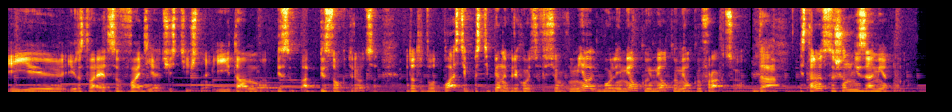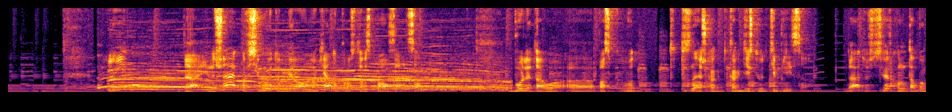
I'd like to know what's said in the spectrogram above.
и, и растворяется в воде частично, и там пес- об песок трется. Вот этот вот пластик постепенно переходит все в мел, более мелкую, мелкую, мелкую фракцию Да. и становится совершенно незаметным. И, да, и начинает по всему этому мировому океану просто расползаться. Более того, э, поск- вот ты- ты знаешь, как, как действует теплица, да, то есть сверху на тобой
